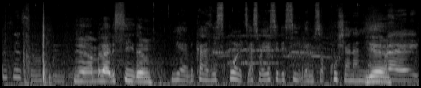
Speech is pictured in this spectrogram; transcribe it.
This is so cute. Yeah, I'm like to see them. Yeah, because the sports, that's why you see the seat them so cushion and Yeah, Right.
